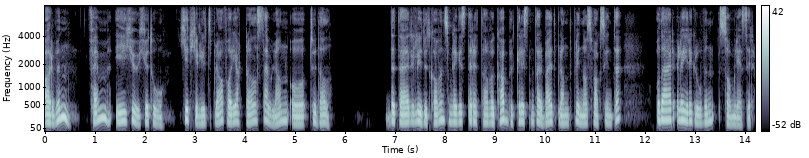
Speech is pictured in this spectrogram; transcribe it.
Arven, 5 i 2022, Kirkelydsblad for Hjartdal, Sauland og Tuddal. Dette er lydutgaven som legges til rette av KAB, Kristent arbeid blant blinde og svaksynte, og det er Løyre Groven som leser.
